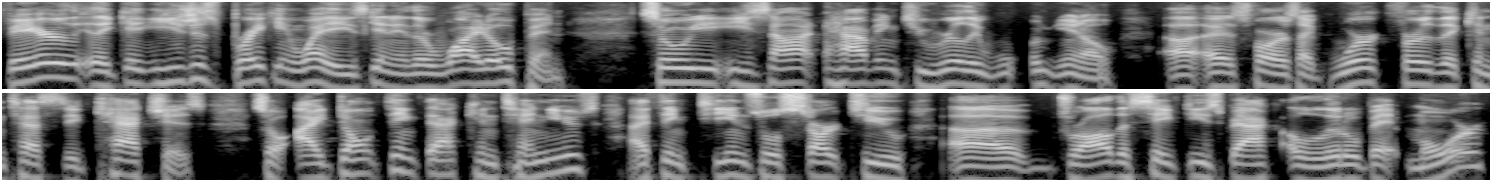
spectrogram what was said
fairly like he's just breaking away. He's getting they're wide open. So he, he's not having to really, you know, uh, as far as like work for the contested catches. So I don't think that continues. I think teams will start to uh, draw the safeties back a little bit more.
